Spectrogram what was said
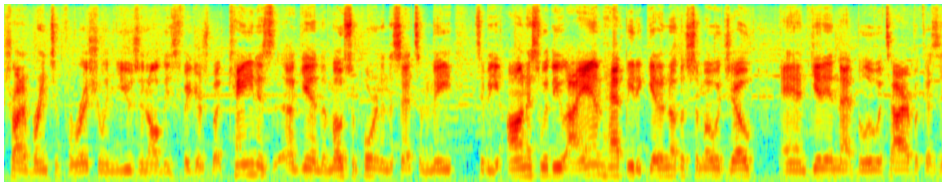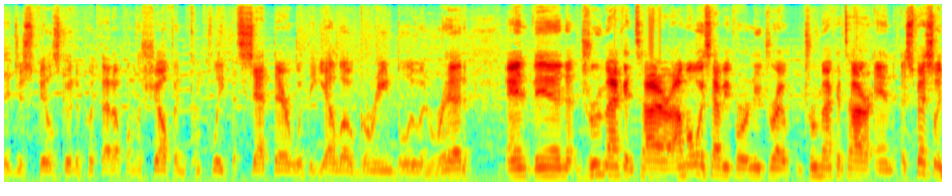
try to bring to fruition when using all these figures. But Kane is, again, the most important in the set to me, to be honest with you. I am happy to get another Samoa Joe and get in that blue attire because it just feels good to put that up on the shelf and complete the set there with the yellow, green, blue, and red. And then Drew McIntyre. I'm always happy for a new Drew, McIntyre, and especially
